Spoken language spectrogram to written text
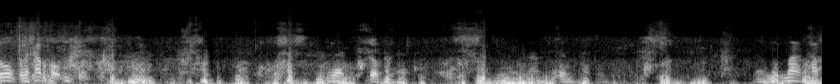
ลูกนะครับ ผมเลือดจบนะน้ำเต็มครับผมน้ำเยอะมากครับ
